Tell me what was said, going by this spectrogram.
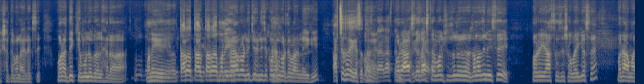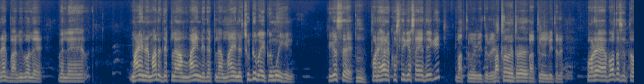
একসাথে ফেলায় রাখছে। ওরা দেখে মনে করেন হেরা মানে তারা তার তারা মানে ওরা নিজের নিজে কন্ট্রোল করতে পারে না কি। আপসেট হয়ে গেছে তার। হ্যাঁ, পরে আসতে রাস্তার মানুষের জন্য জানাজি নিয়েছে পরে আস্তে আস্তে সবাই গেছে। পরে আমার এক ভাবি বলে বলে মাইনের মারে দেখলাম মাইনে দেখলাম মাইনের ছোট ভাই কই মহিন। ঠিক আছে? পরে হ্যাঁ খসলি গেছে দেখি বাথরুমের ভিতরে। বাথরুমের ভিতরে। বাথরুমের ভিতরে। পরে বলতেছে তো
